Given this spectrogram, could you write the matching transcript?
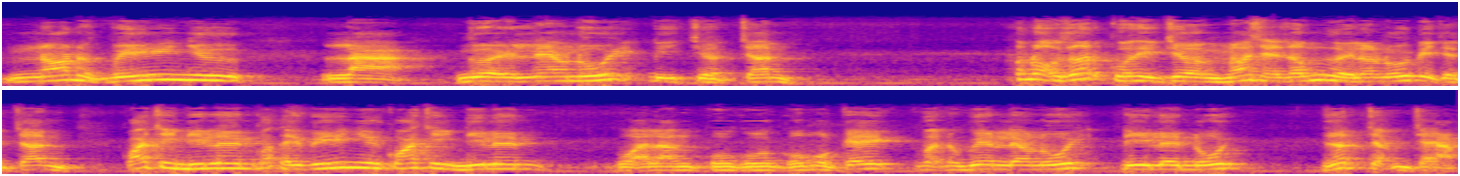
nó được ví như là người leo núi bị trượt chân. Tốc độ rớt của thị trường nó sẽ giống người leo núi bị trượt chân. Quá trình đi lên có thể ví như quá trình đi lên gọi là của của, của một cái vận động viên leo núi đi lên núi rất chậm chạp.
